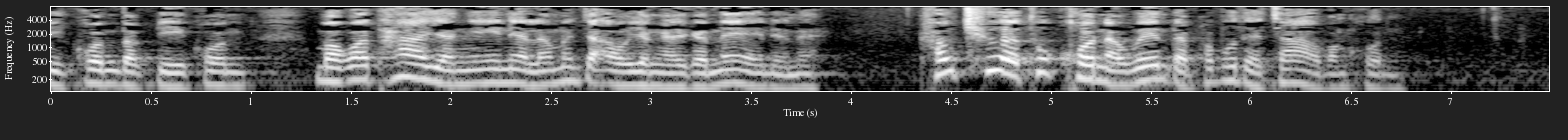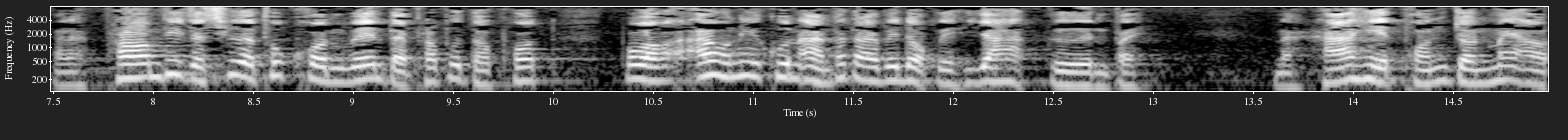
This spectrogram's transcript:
กี่คนต่อกี่คน บอกว่าถ้าอย่างนี้เนี่ยแล้วมันจะเอายังไงกันแน่เนี่ยนะเเขาเชื่อทุกคนอะเว้นแต่พระพุทธเจ้าบางคนนะพร้อมที่จะเชื่อทุกคนเว้นแต่พระพุทธพจน์เพราะว่าเอ้านี่คุณอ่านพระไตรปิฎกเลยยากเกินไปนะหาเหตุผลจนไม่เอา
